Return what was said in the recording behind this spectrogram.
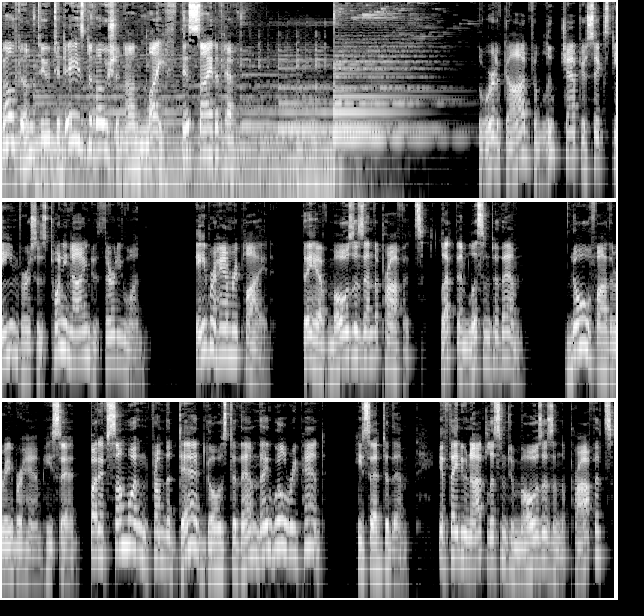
Welcome to today's devotion on life this side of heaven. The Word of God from Luke chapter 16, verses 29 to 31. Abraham replied, They have Moses and the prophets. Let them listen to them. No, Father Abraham, he said, but if someone from the dead goes to them, they will repent. He said to them, If they do not listen to Moses and the prophets,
